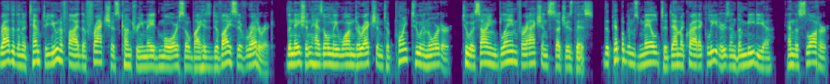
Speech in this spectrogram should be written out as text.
rather than attempt to unify the fractious country made more so by his divisive rhetoric, the nation has only one direction to point to in order to assign blame for actions such as this, the pipe bombs mailed to Democratic leaders and the media, and the slaughter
